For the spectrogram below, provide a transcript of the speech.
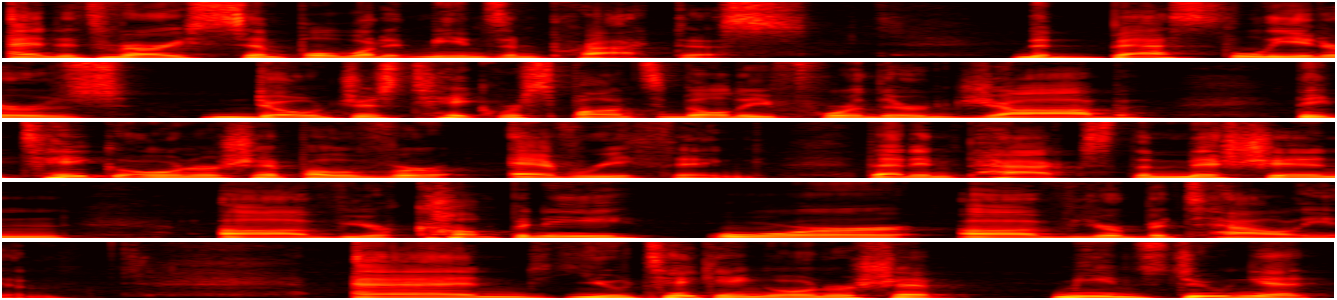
And it's very simple what it means in practice. The best leaders don't just take responsibility for their job, they take ownership over everything that impacts the mission of your company or of your battalion. And you taking ownership means doing it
